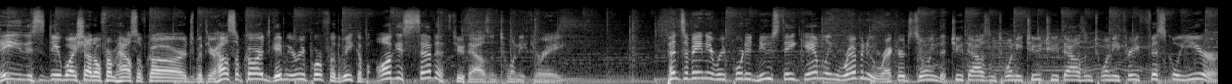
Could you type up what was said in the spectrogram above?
Hey, this is Dave Whiteshadow from House of Cards with your House of Cards gaming report for the week of August 7th, 2023. Pennsylvania reported new state gambling revenue records during the 2022 2023 fiscal year.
